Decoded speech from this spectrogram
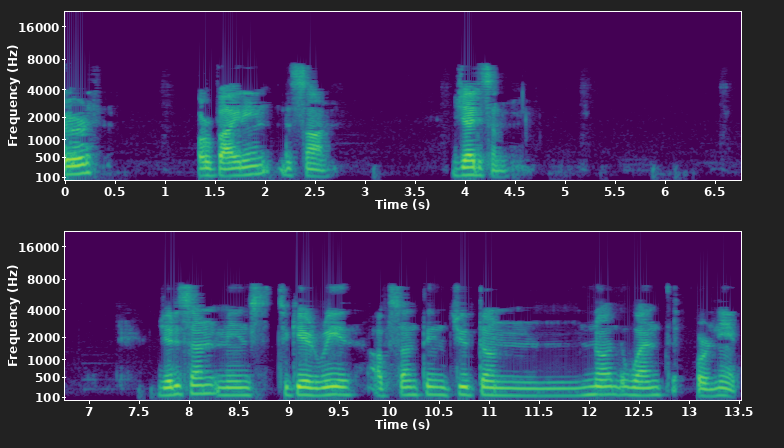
Earth orbiting the Sun. Jettison Jettison means to get rid of something you do not want or need.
